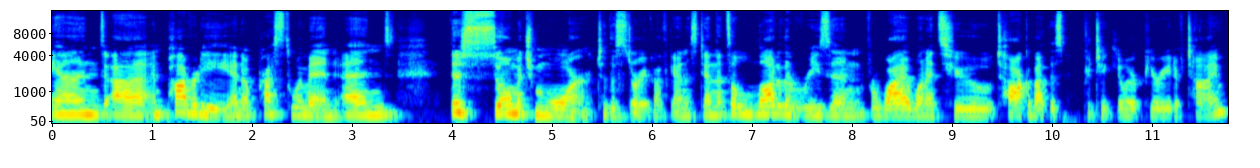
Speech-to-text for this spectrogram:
and uh, and poverty and oppressed women. And there's so much more to the story of Afghanistan. That's a lot of the reason for why I wanted to talk about this particular period of time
